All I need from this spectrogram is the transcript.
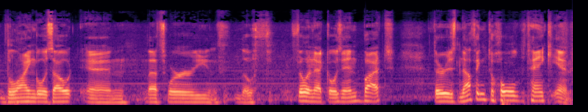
the line goes out and that's where you, the filler neck goes in, but there is nothing to hold the tank in.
